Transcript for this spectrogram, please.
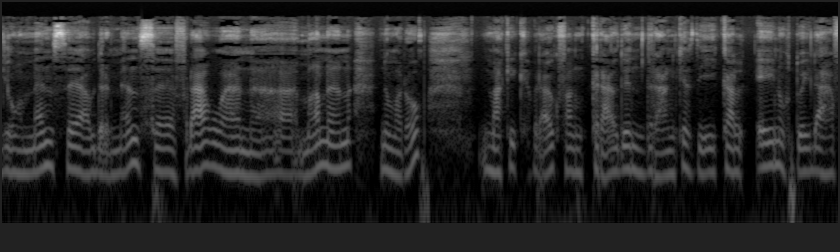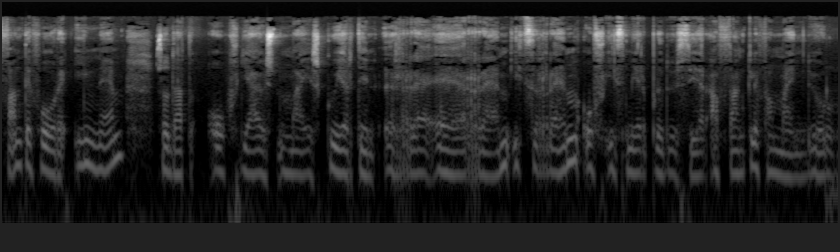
jonge mensen, oudere mensen, vrouwen, uh, mannen, noem maar op maak ik gebruik van kruiden, drankjes die ik al één of twee dagen van tevoren inneem, zodat of juist mijn squirting rem, iets rem of iets meer produceert, afhankelijk van mijn doel.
